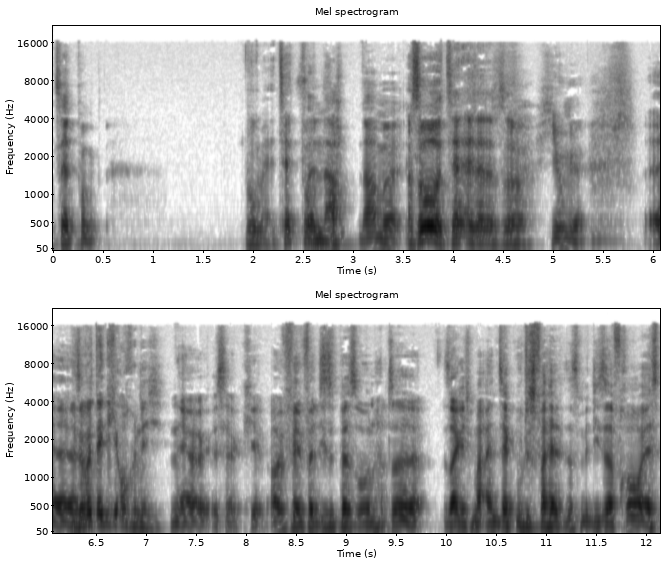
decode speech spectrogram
Z. -Punkt. Warum Z? Sein Nachname, Ach so, Z, äh, ach so. Junge. Äh, So weit denke ich auch nicht. Naja, ist ja okay. Aber auf jeden Fall, diese Person hatte, sage ich mal, ein sehr gutes Verhältnis mit dieser Frau S.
